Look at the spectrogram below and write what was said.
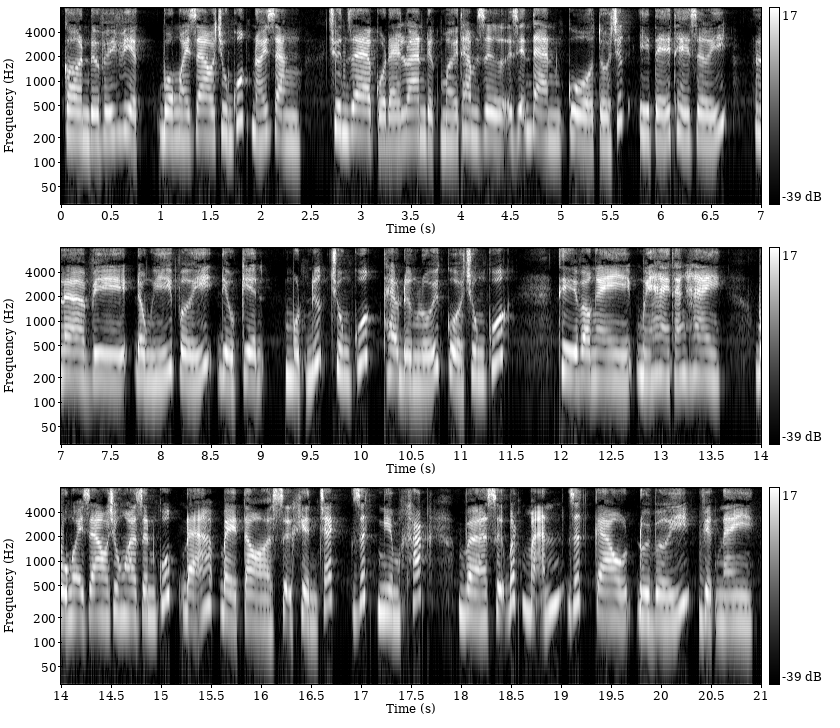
Còn đối với việc Bộ Ngoại giao Trung Quốc nói rằng chuyên gia của Đài Loan được mời tham dự diễn đàn của Tổ chức Y tế Thế giới là vì đồng ý với điều kiện một nước Trung Quốc theo đường lối của Trung Quốc, thì vào ngày 12 tháng 2, Bộ Ngoại giao Trung Hoa Dân Quốc đã bày tỏ sự khiển trách rất nghiêm khắc và sự bất mãn rất cao đối với việc này –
